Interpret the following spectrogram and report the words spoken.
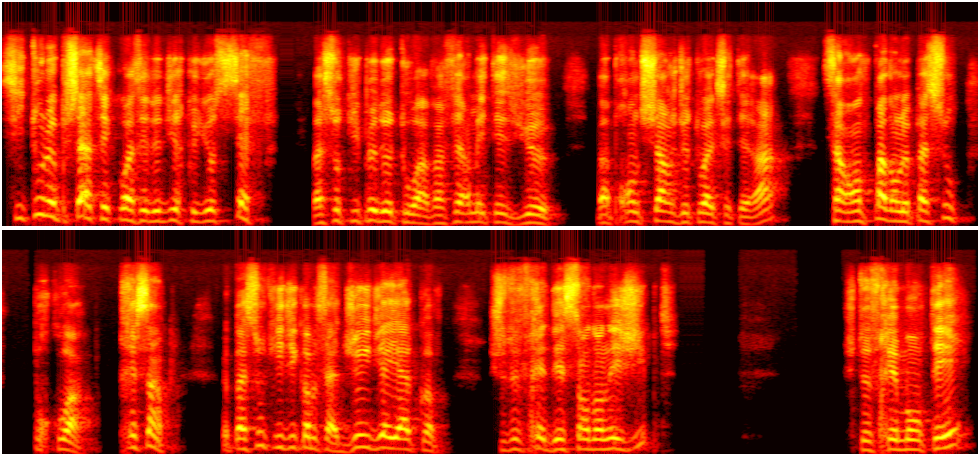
Si tout le pshat, c'est quoi? C'est de dire que Yosef va s'occuper de toi, va fermer tes yeux, va prendre charge de toi, etc. Ça ne rentre pas dans le passou. Pourquoi? Très simple. Le passou qui dit comme ça Dieu dit à Yaakov Je te ferai descendre en Égypte, je te ferai monter,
